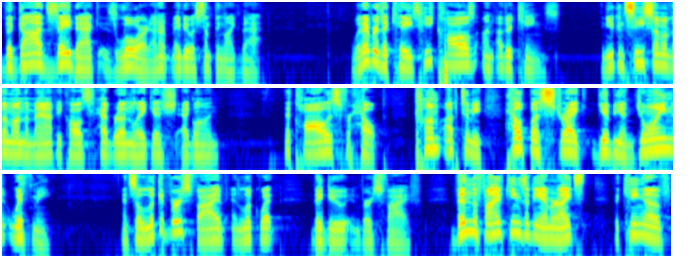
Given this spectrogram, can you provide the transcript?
the God Zadok is Lord. I don't, maybe it was something like that. Whatever the case, he calls on other kings. And you can see some of them on the map. He calls Hebron, Lachish, Eglon. The call is for help. Come up to me. Help us strike Gibeon. Join with me. And so look at verse 5 and look what they do in verse 5. Then the five kings of the Amorites, the king of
